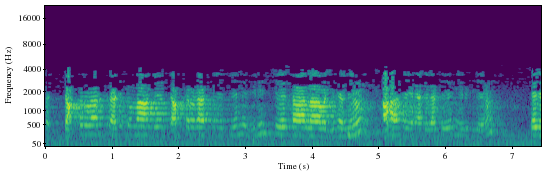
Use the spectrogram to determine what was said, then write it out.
චක්‍රවර්ති රජතුමාගේ චක්‍ර රත්නයේ තියෙන විනිශ්චය ශාලාව ඉහළින් අහසේ නැදලා තියෙන ඉරිදියෙන් එය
